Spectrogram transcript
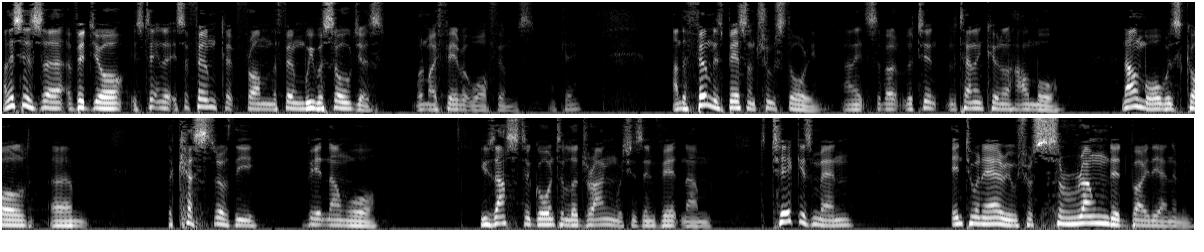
And this is uh, a video, it's, taken, it's a film clip from the film We Were Soldiers, one of my favorite war films. Okay? And the film is based on a true story. And it's about Lieutenant, Lieutenant Colonel Hal Moore. And Hal Moore was called um, the Custer of the Vietnam War. He was asked to go into Ia Drang, which is in Vietnam, to take his men into an area which was surrounded by the enemy.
